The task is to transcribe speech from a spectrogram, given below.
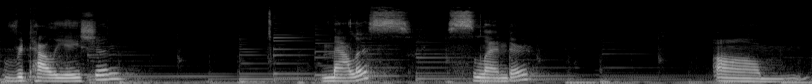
retaliation, malice, slander, um,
